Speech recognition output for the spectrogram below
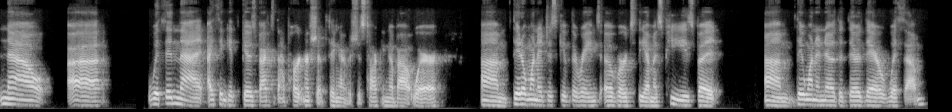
now, uh, within that, I think it goes back to that partnership thing I was just talking about, where um, they don't want to just give the reins over to the MSPs, but um, they want to know that they're there with them.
